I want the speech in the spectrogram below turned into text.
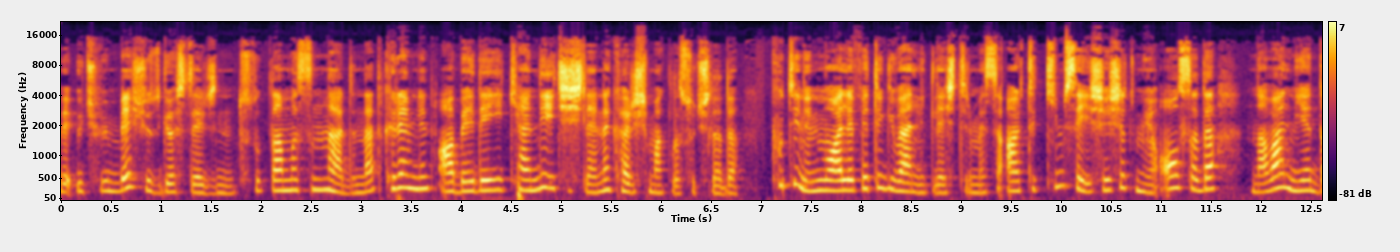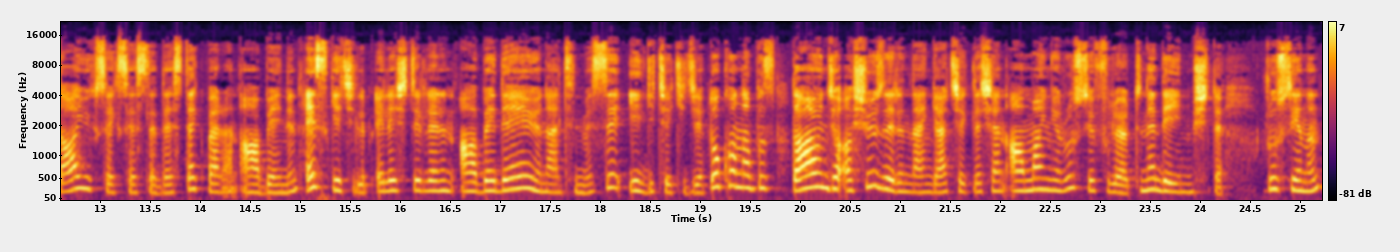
ve 3500 göstericinin tutuklanmasının ardından Kremlin ABD'yi kendi iç işlerine karışmakla suçladı. Putin'in muhalefeti güvenlikleştirmesi artık kimseyi şaşırtmıyor olsa da Navalny'e daha yüksek sesle destek veren AB'nin es geçilip eleştirilerin ABD'ye yöneltilmesi ilgi çekici. Dokonabız daha önce aşı üzerinden gerçekleşen Almanya-Rusya flörtüne değinmişti. Rusya'nın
